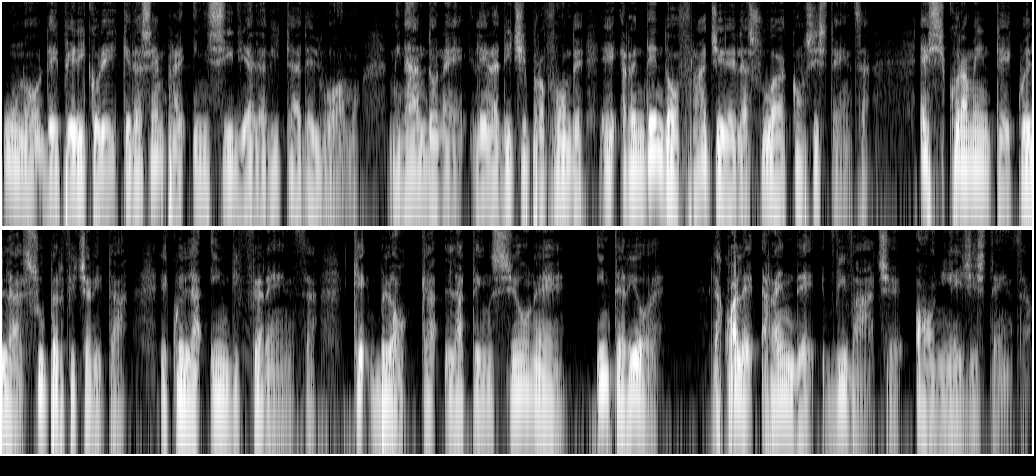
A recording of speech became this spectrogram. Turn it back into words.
uno dei pericoli che da sempre insidia la vita dell'uomo, minandone le radici profonde e rendendo fragile la sua consistenza, è sicuramente quella superficialità e quella indifferenza che blocca la tensione interiore, la quale rende vivace ogni esistenza.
